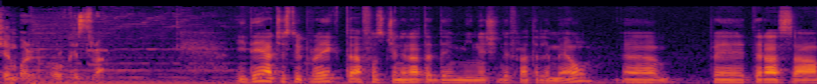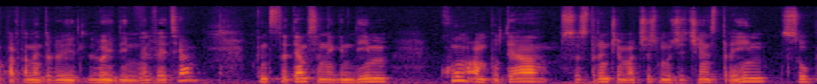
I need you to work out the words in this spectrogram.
Chamber Orchestra. Ideea acestui proiect a fost generată de mine și de fratele meu uh, pe terasa apartamentului lui din Elveția, când stăteam să ne gândim cum am putea să strângem acești muzicieni străini sub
